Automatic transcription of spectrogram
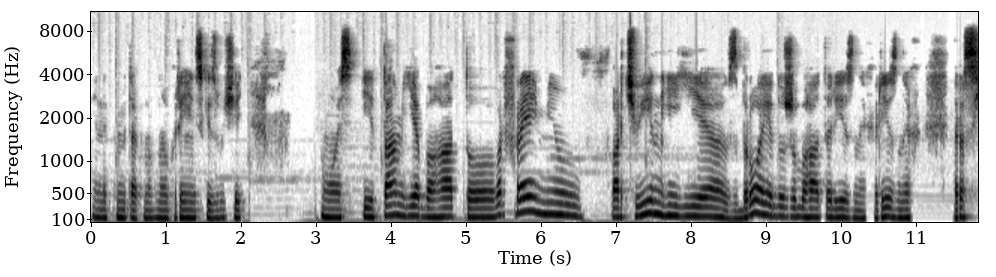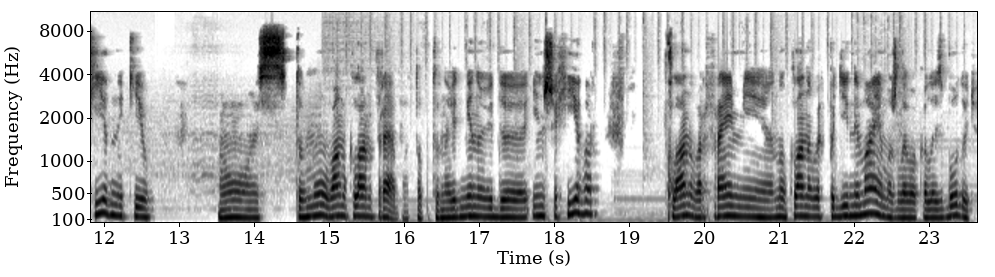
я не пам'ятаю, як на українській звучить. Ось, і там є багато варфреймів, арчвінги є, зброї дуже багато різних, різних розхідників. Ось, тому вам клан треба. Тобто, на відміну від е, інших ігор, клан в Warframe, ну, кланових подій немає, можливо, колись будуть.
